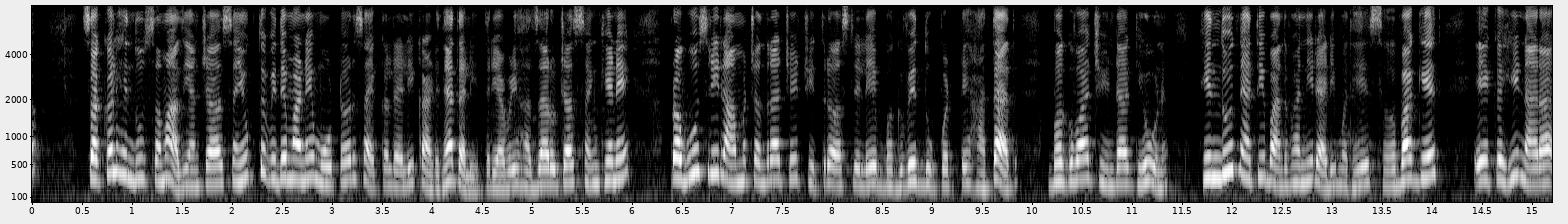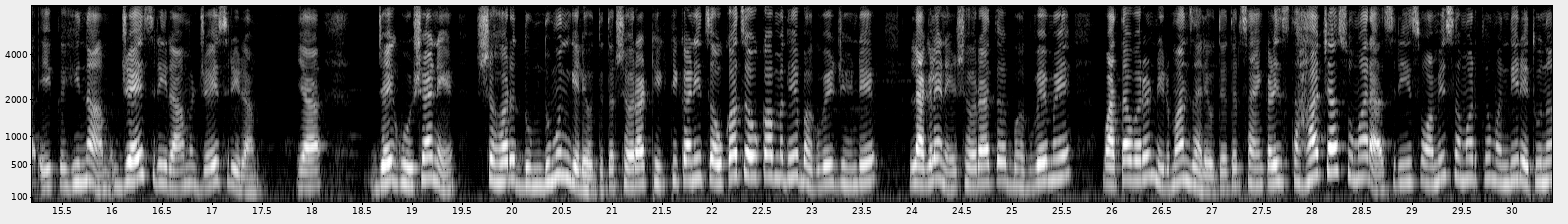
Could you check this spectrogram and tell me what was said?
सकल हिंदू समाज यांच्या संयुक्त विद्यमाने मोटरसायकल रॅली काढण्यात आली. तर यावेळी हजारोच्या संख्येने प्रभू श्री रामचंद्राचे चित्र असलेले भगवे दुपट्टे हातात भगवा झेंडा घेऊन हिंदू ज्ञाती बांधवांनी रॅलीमध्ये सहभाग घेत एकही नारा एकही नाम जय श्रीराम जय श्रीराम. या जय घोषाने शहर दुमदुमून गेले होते. तर शहरात ठिकठिकाणी चौका चौकामध्ये भगवे झेंडे लागल्याने शहरात भगवेमय वातावरण निर्माण झाले होते. तर सायंकाळी सहाच्या सुमारास श्री स्वामी समर्थ मंदिर येथून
